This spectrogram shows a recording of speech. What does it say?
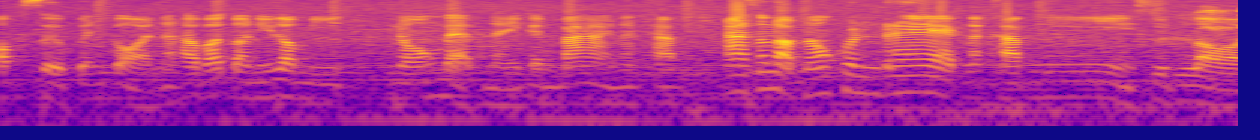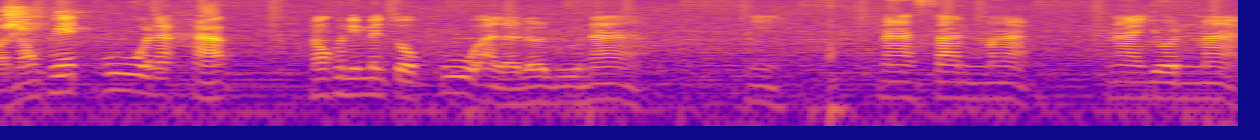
observe กันก่อนนะครับ ว่าตอนนี้เรามีน้องแบบไหนกันบ้างนะครับอะสำหรับน้องคนแรกนะครับนี่สุดหล่อน้องเพชรผู้นะครับ น้องคนนี้เป็นตัวผู้อะเดี๋ยวเราดูหน้า นี่ หน้าสั้นมาก หน้าย่นมาก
